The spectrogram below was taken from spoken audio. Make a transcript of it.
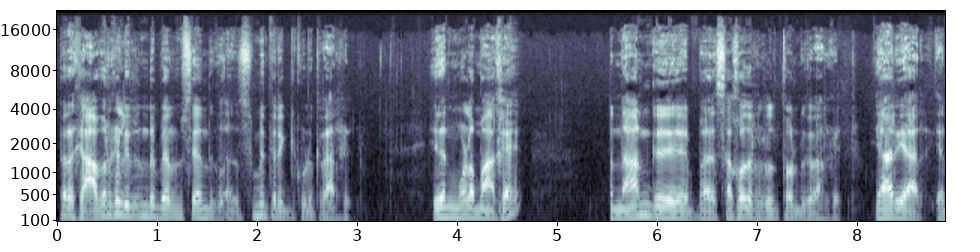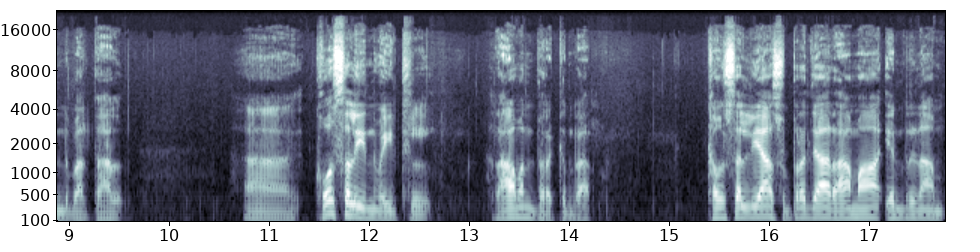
பிறகு அவர்கள் இரண்டு பேரும் சேர்ந்து சுமித்திரைக்கு கொடுக்கிறார்கள். இதன் மூலமாக நான்கு ப- சகோதரர்கள் தோன்றுகிறார்கள். யார் யார் என்று பார்த்தால் கோசலையின் வயிற்றில் ராமன் பிறக்கின்றார். கௌசல்யா சுப்ரஜா ராமா என்று நாம்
